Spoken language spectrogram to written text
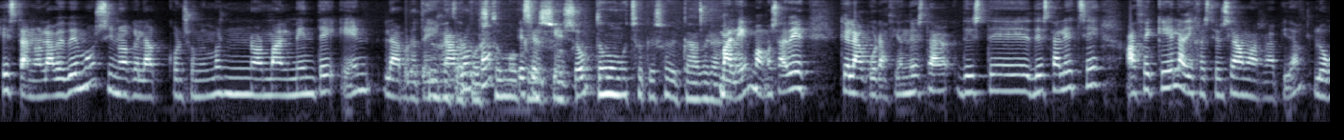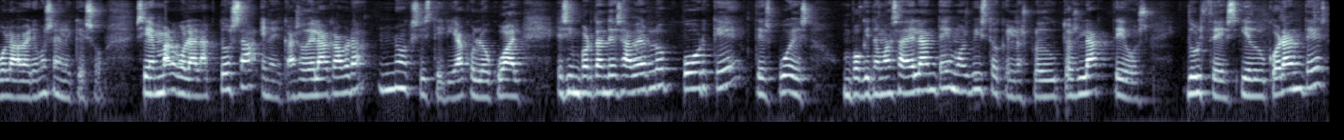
Esta no la bebemos, sino que la consumimos normalmente en la proteína rota, pues tomo que es el queso. Tomo mucho queso de cabra. Vale, vamos a ver que la curación de esta, de, este, de esta leche hace que la digestión sea más rápida. Luego la veremos en el queso. Sin embargo, la lactosa, en el caso de la cabra, no existiría, con lo cual es importante saberlo porque después, un poquito más adelante, hemos visto que en los productos lácteos dulces y edulcorantes,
